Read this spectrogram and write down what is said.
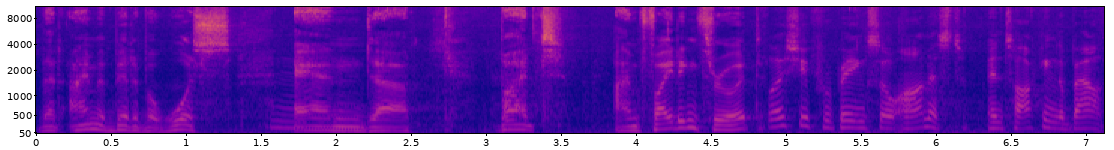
that I'm a bit of a wuss. And, uh, but I'm fighting through it. Bless you for being so honest and talking about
